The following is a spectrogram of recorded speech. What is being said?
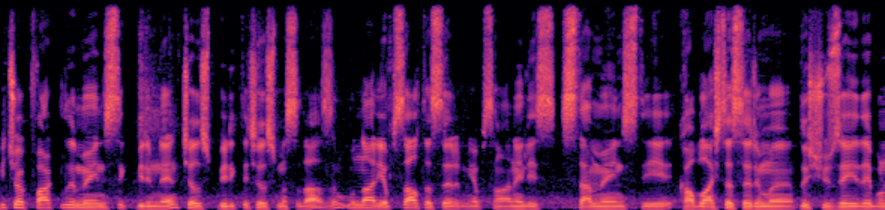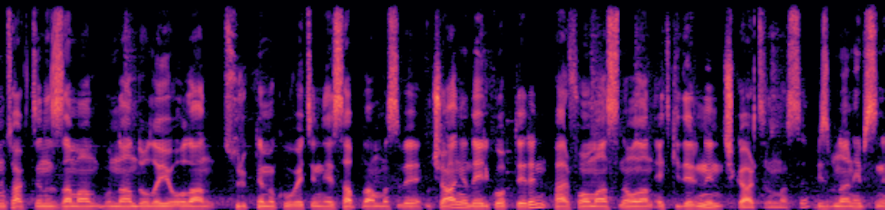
birçok farklı mühendislik birimlerinin çalış, birlikte çalışması lazım. Bunlar yapısal tasarım, yapısal analiz, sistem mühendisliği, kablaj tasarımı, dış yüzeyde bunu taktığınız zaman bundan dolayı olan sürükleme kuvvetinin hesaplanması ve uçağın ya da helikopterin performansına olan etkilerinin çıkartılması. Biz bunların hepsini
